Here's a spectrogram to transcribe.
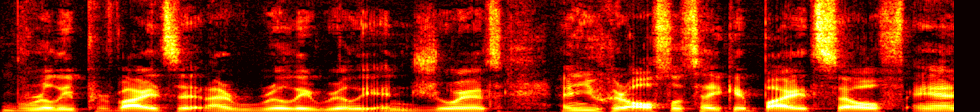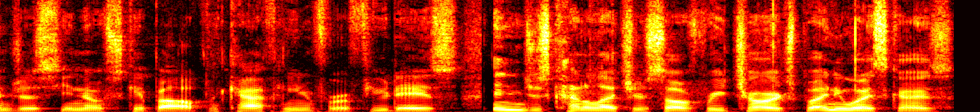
really provides it. I really, really enjoy it. And you could also take it by itself and just, you know, skip out the caffeine for a few days and just kind of let yourself recharge. But anyways, guys,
